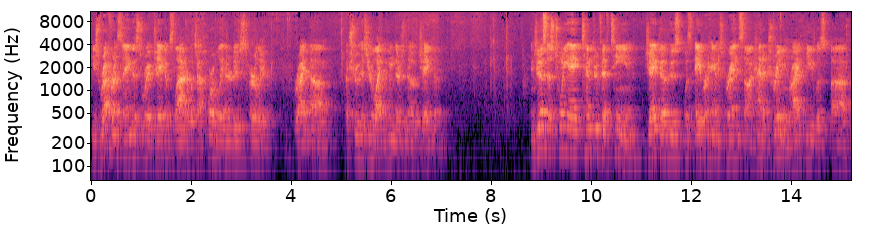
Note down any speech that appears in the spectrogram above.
he's referencing the story of Jacob's ladder, which I horribly introduced earlier right? Um, a true Israelite in whom there's no Jacob. In Genesis 28, 10 through 15, Jacob, who was Abraham's grandson, had a dream, right? He was uh,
